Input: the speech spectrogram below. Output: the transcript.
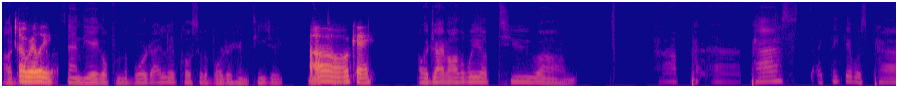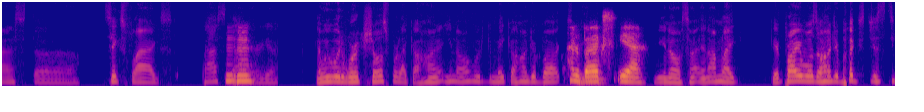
oh, really? San Diego from the border. I live close to the border here in TJ. Oh, TJ. okay. I would drive all the way up to um, uh, uh, past. I think it was past uh, Six Flags, past mm-hmm. that area, and we would work shows for like a hundred. You know, we'd make a hundred bucks. Hundred bucks, yeah. You know, so, and I'm like, it probably was a hundred bucks just to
